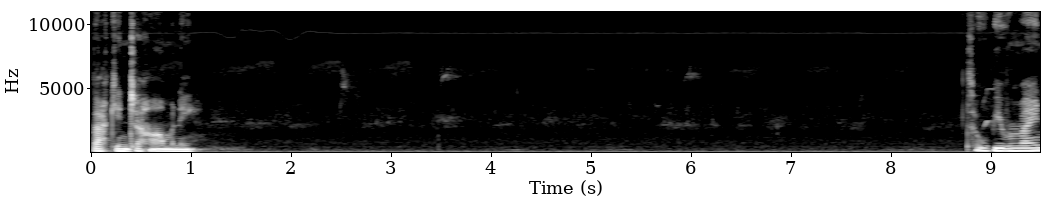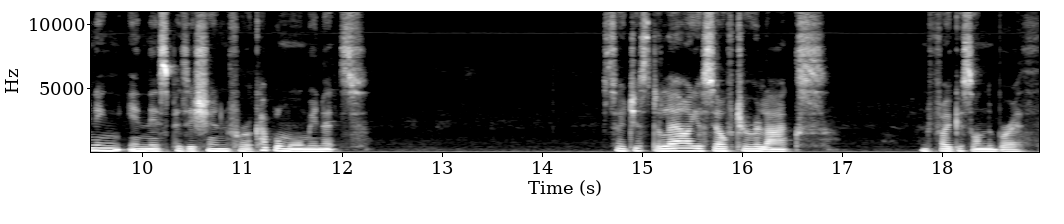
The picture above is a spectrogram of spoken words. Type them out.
back into harmony. So we'll be remaining in this position for a couple more minutes. So just allow yourself to relax and focus on the breath.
